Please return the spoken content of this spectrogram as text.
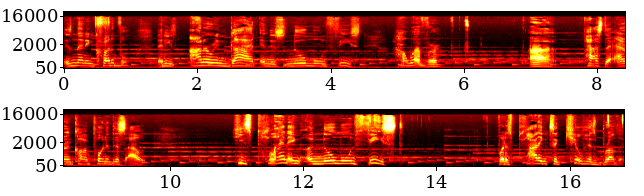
Isn't that incredible? That he's honoring God in this new moon feast. However, uh, Pastor Aaron Carr pointed this out. He's planning a new moon feast, but is plotting to kill his brother.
